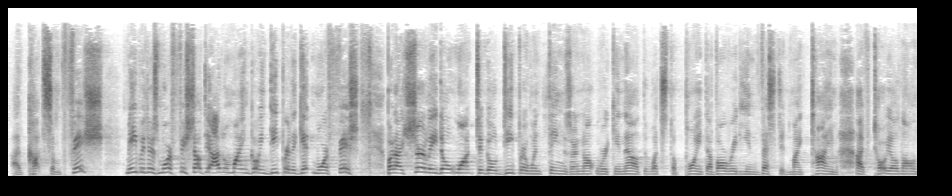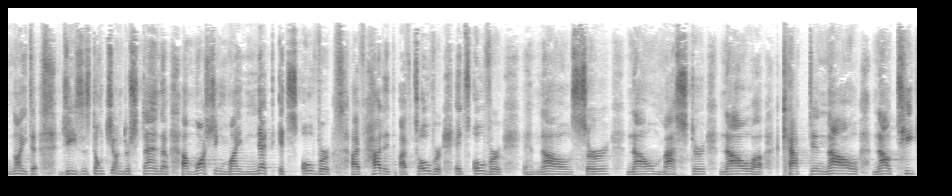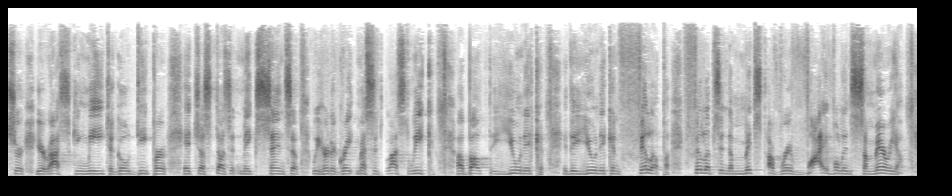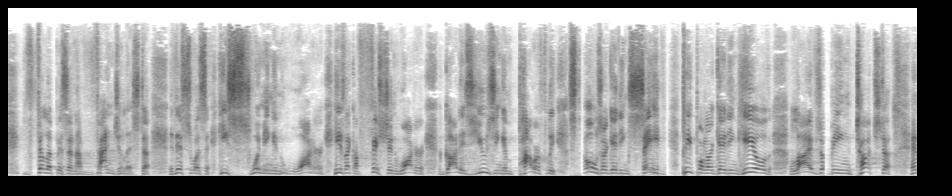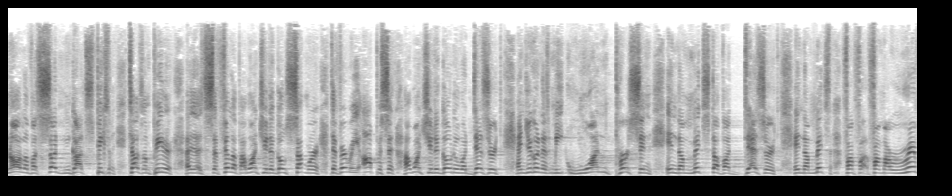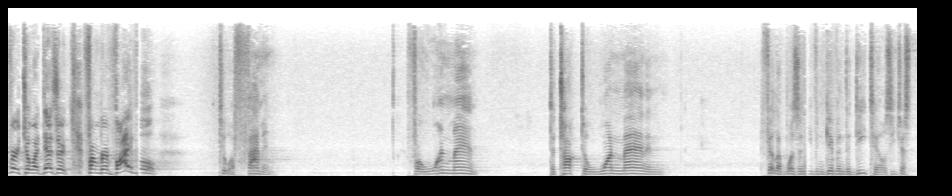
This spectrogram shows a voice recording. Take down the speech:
I've caught some fish. Maybe there's more fish out there. I don't mind going deeper to get more fish, but I surely don't want to go deeper when things are not working out. What's the point? I've already invested my time. I've toiled all night. Jesus, don't you understand? I'm washing my net. It's over. I've had it. It's over. It's over. And now, sir, now, master, now, uh, captain, now, now, teacher, you're asking me to go deeper. It just doesn't make sense. We heard a great message last week about the eunuch, the eunuch and Philip. Philip's in the midst of revival in Samaria. Philip is an evangelist. This was, he's swimming in water. He's like a fish in water. God is using him powerfully. Souls are getting saved. People are getting healed. Lives are being touched. And all of a sudden, God speaks tells him, Peter, uh, Philip, I want you to go somewhere the very opposite. I want you to go to a desert and you're going to meet one person in the midst of a desert, in the midst, from, from a river to a desert, from revival to a famine. For one man to talk to one man, and Philip wasn't even given the details. He just,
